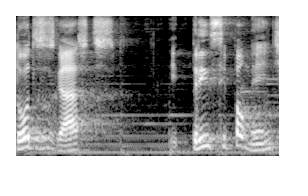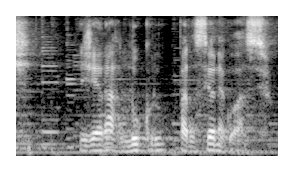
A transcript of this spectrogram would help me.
todos os gastos e, principalmente, gerar lucro para o seu negócio.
